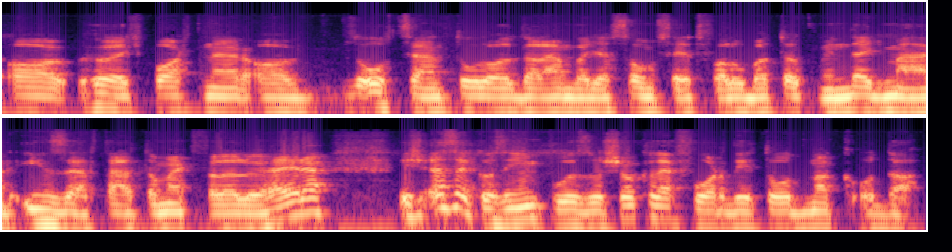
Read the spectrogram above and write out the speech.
a hölgypartner az óceán túloldalán vagy a szomszéd faluba, tök mindegy, már inzertált a megfelelő helyre, és ezek az impulzusok lefordítódnak oda.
